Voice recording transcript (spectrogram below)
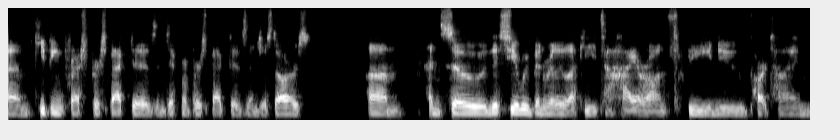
um, keeping fresh perspectives and different perspectives than just ours. Um, and so this year we've been really lucky to hire on three new part-time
